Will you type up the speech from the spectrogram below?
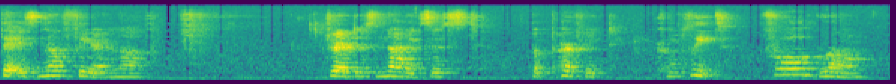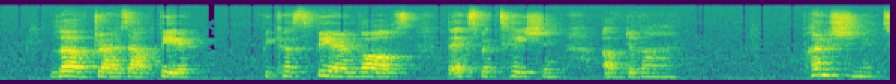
There is no fear in love. Dread does not exist, but perfect, complete, full grown. Love drives out fear, because fear involves the expectation of divine punishment.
